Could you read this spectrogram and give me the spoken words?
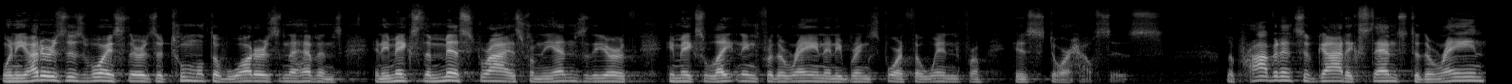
when he utters his voice, there is a tumult of waters in the heavens, and he makes the mist rise from the ends of the earth. He makes lightning for the rain, and he brings forth the wind from his storehouses. The providence of God extends to the rain,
